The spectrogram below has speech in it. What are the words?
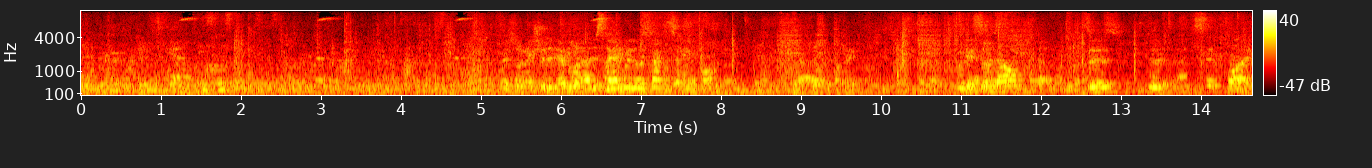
I just want to make sure that everyone understands where those factors came from. Uh, okay. Okay, so now the, the step five.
